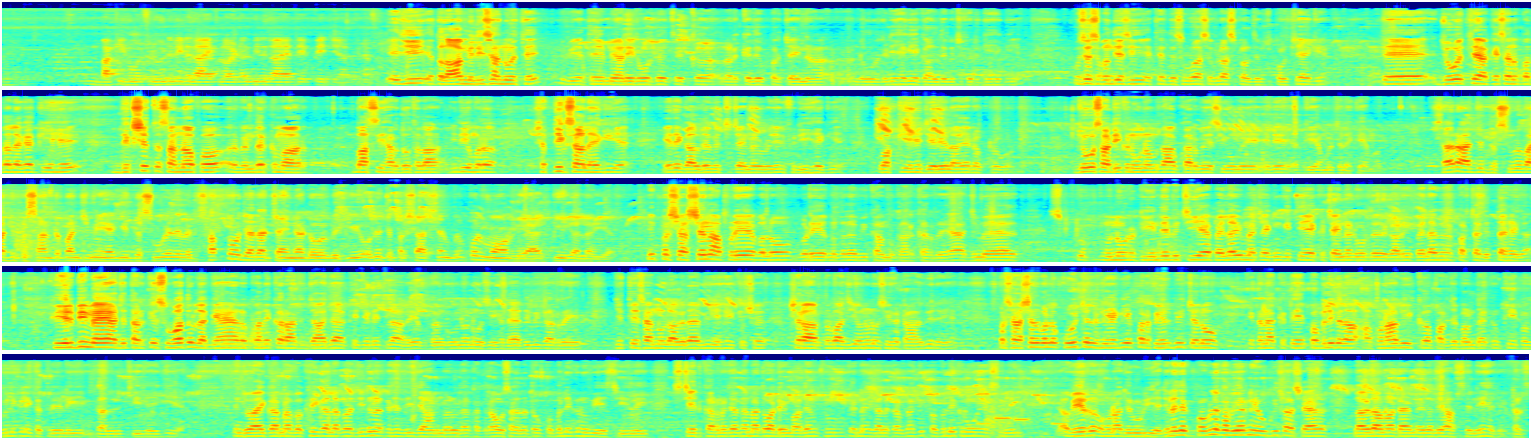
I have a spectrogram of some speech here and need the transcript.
ਬਾਕੀ ਹੋਰ ਫਲੂਇਡ ਵੀ ਲਗਾਇਆ ਕਲੋਇਡਲ ਵੀ ਲਗਾਇਆ ਤੇ ਭੇਜਿਆ ਫਿਰ ਇਹ ਜੀ ਇਤਲਾਹ ਮਿਲੀ ਸਾਨੂੰ ਇੱਥੇ ਵੀ ਇੱਥੇ ਮਿਆਣੀ ਰੋਡ ਦੇ ਉੱਤੇ ਇੱਕ ਲੜਕੇ ਦੇ ਉੱਪਰ ਚਾਈਨਾ ਡੋਰ ਜਿਹੜੀ ਹੈਗੀ ਗਲ ਦੇ ਵਿੱਚ ਫਿਰ ਗਈ ਹੈਗੀ ਹੈ। ਉਸੇ ਸੰਬੰਧੀ ਅਸੀਂ ਇੱਥੇ ਦਸੂਆ ਸਿਵਲ ਹਸਪਤਾਲ ਦੇ ਵਿੱਚ ਪਹੁੰਚੇ ਹੈਗੇ। ਤੇ ਜੋ ਇੱਥੇ ਆ ਕੇ ਸਾਨੂੰ ਪਤਾ ਲੱਗਾ ਕਿ ਇਹ ਦੀਕਸ਼ਿਤ ਸਨ of ਰਵਿੰਦਰ ਕੁਮਾਰ ਵਾਸੀ ਹਰਦੋਥਲਾ ਜਿਹਦੀ ਉਮਰ 36 ਕੁ ਸਾਲ ਹੈਗੀ ਹੈ। ਇਹਦੇ ਗਲ ਦੇ ਵਿੱਚ ਚਾਈਨਾ ਡੋਰ ਜਿਹੜੀ ਫਰੀ ਹੈਗੀ ਹੈ। ਬਾਕੀ ਇਹ ਜੇਰੇ ਇਲਾਜ ਹੈ ਡਾਕਟਰ ਕੋਲ। ਜੋ ਸਾਡੀ ਕਾਨੂੰਨ ਮੁਤਾਬਕ ਕਾਰਵਾਈ ਅਸੀਂ ਉਵੇਂ ਇਹਦੇ ਅੱਗੇ ਅਮਲ 'ਚ ਲੈ ਕੇ ਆਵਾਂਗੇ। ਸਰ ਅੱਜ ਦਸੂਏ ਅੱਜ ਬਸੰਤ ਪੰਚਮੀ ਹੈਗੀ। ਦਸੂਏ ਦੇ ਵਿੱਚ ਸਭ ਤੋਂ ਜ਼ਿਆਦਾ ਚਾਈਨਾ ਡੋਰ ਵਿਕੀ। ਉਹਦੇ 'ਚ ਪ੍ਰਸ਼ਾਸਨ ਬਿਲਕੁਲ ਮੌਨ ਰਿਹਾ ਹੈ। ਕੀ ਗੱਲ ਹੋਈ ਹੈ? ਇਹ ਪ੍ਰਸ਼ਾਸਨ ਆਪਣੇ ਵੱਲੋਂ ਬੜੇ ਮਤਲਬ ਵੀ ਕੰਮਕਾਰ ਕਰ ਰਿਹਾ ਅੱਜ ਮੈਂ ਮੈਨੂੰ ਰੂਟੀਨ ਦੇ ਵਿੱਚ ਹੀ ਹੈ। ਪਹਿਲਾਂ ਵੀ ਮੈਂ ਚੈਕਿੰਗ ਕੀਤੀ ਹੈ। ਇੱਕ ਚਾਈਨਾ ਰੋਡ ਦੇ ਰਿਗਾਰਡਿੰਗ ਪਹਿਲਾਂ ਵੀ ਮੈਂ ਪਰਚਾ ਦਿੱਤਾ ਹੈਗਾ। ਫਿਰ ਵੀ ਮੈਂ ਅੱਜ ਤੜਕੇ ਸਵੇਰ ਤੋਂ ਲੱਗਿਆ ਹਾਂ ਲੋਕਾਂ ਦੇ ਘਰਾਂ 'ਚ ਜਾ ਜਾ ਕੇ ਜਿਹੜੇ ਚਲਾ ਰਹੇ ਆ ਪਤੰਗ ਉਹਨਾਂ ਨੂੰ ਅਸੀਂ ਹਦਾਇਤ ਵੀ ਕਰ ਰਹੇ ਹਾਂ ਜਿੱਥੇ ਸਾਨੂੰ ਲੱਗਦਾ ਵੀ ਇਹ ਕੁਝ ਸ਼ਰਾਰਤਬਾਜ਼ੀ ਉਹਨਾਂ ਨੂੰ ਅਸੀਂ ਹਟਾ ਵੀ ਰਹੇ ਹਾਂ। ਪ੍ਰਸ਼ਾਸਨ ਵੱਲੋਂ ਕੋਈ ਢਿੱਲ ਨਹੀਂ ਹੈਗੀ ਹੈ, ਪਰ ਫਿਰ ਵੀ ਚਲੋ ਕਿਤੇ ਨਾ ਕਿਤੇ ਪਬਲਿਕ ਦਾ ਆਪਣਾ ਵੀ ਇੱਕ ਫਰਜ਼ ਬਣਦਾ ਕਿਉਂਕਿ ਇਹ ਪਬਲਿਕ ਲਈ ਖਤਰੇ ਲਈ ਗੱਲ ਚੀਜ਼ ਹੈਗੀ ਹੈ ਇੰਜੋਏ ਕਰਨਾ ਵੱਖਰੀ ਗੱਲ ਹੈ ਪਰ ਜਿਹਦੇ ਨਾਲ ਕਿਸੇ ਦੀ ਜਾਨ ਮਾਲ ਦਾ ਖਤਰਾ ਹੋ ਸਕਦਾ ਤਾਂ ਉਹ ਪਬਲਿਕ ਨੂੰ ਵੀ ਇਸ ਚੀਜ਼ ਲਈ ਸੁਚੇਤ ਕਰਨਾ ਚਾਹੁੰਦਾ। ਮੈਂ ਤੁਹਾਡੇ ਮਾਧਿਅਮ ਥਰੂ ਕਿੰਨੇ ਗੱਲ ਕਰਦਾ ਕਿ ਪਬਲਿਕ ਨੂੰ ਇਸ ਲਈ ਅਵੇਅਰ ਹੋਣਾ ਜ਼ਰੂਰੀ ਹੈ। ਜਿੰਨਾ ਚਿਰ ਪਬਲਿਕ ਅਵੇਅਰ ਨਹੀਂ ਹੋਊਗੀ ਤਾਂ ਸ਼ਾਇਦ ਲੱਗਦਾ ਉਹਨਾਂ ਟਾਈਮ ਇਦਾਂ ਦੇ ਹਾਦਸੇ ਨਹੀਂ ਹਜੇ। ਟਲ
